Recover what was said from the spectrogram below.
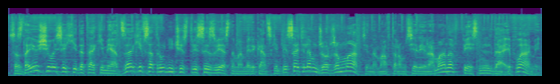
создающегося Хидатаки Миядзаки в сотрудничестве с известным американским писателем Джорджем Мартином, автором серии романов «Песнь льда и пламени».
